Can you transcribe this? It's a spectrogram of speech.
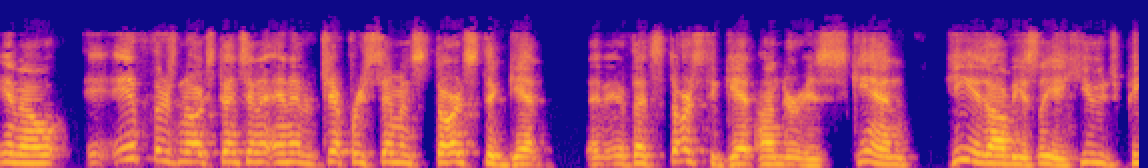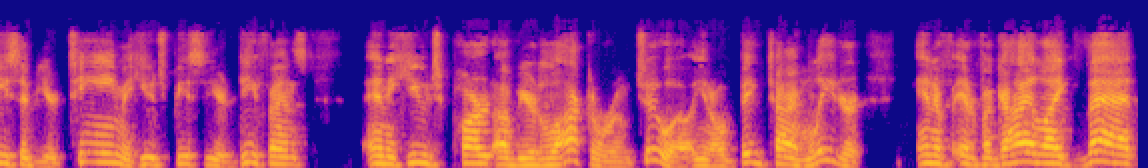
you know, if there's no extension and if Jeffrey Simmons starts to get, if that starts to get under his skin, he is obviously a huge piece of your team, a huge piece of your defense, and a huge part of your locker room too. A, You know, a big time leader. And if if a guy like that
